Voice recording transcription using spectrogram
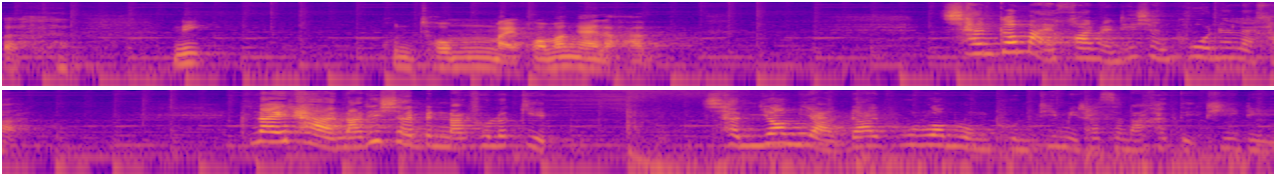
เอ่อนี่คุณชมหมายความว่าไงเหรอครับ ฉันก็หมายความอย่างที่ฉันพูดนั่นแหละค่ะ ในฐานะที่ฉันเป็นนักธุรกิจ ฉันย่อมอยากได้ผู้ร่วมลงทุนที่มีทัศนคติที่ดี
